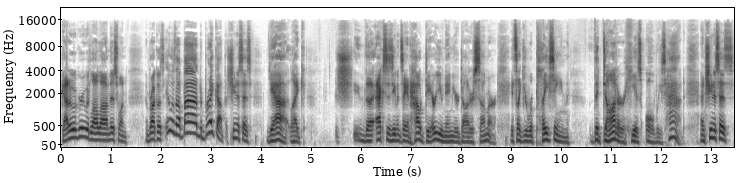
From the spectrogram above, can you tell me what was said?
Got to agree with Lala on this one. And Brock goes, it was a bad breakup. Scheana says, yeah, like she, the ex is even saying, How dare you name your daughter Summer? It's like you're replacing the daughter he has always had. And Scheana says,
